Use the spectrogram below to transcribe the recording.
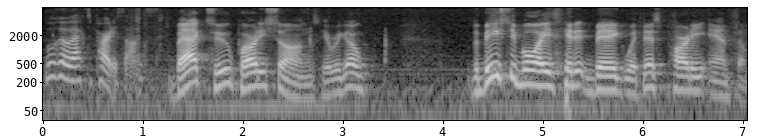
we'll go back to party songs. Back to party songs. Here we go. The Beastie Boys hit it big with this party anthem.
